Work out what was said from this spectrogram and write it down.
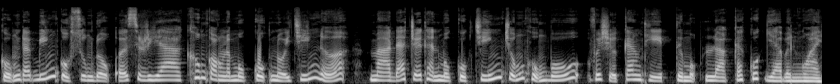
cũng đã biến cuộc xung đột ở Syria không còn là một cuộc nội chiến nữa, mà đã trở thành một cuộc chiến chống khủng bố với sự can thiệp từ một loạt các quốc gia bên ngoài.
